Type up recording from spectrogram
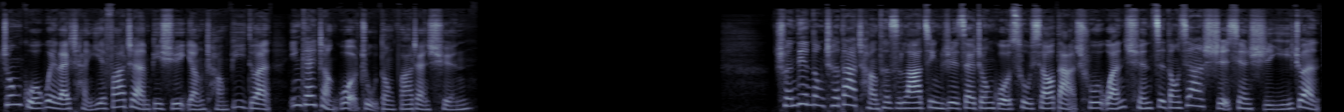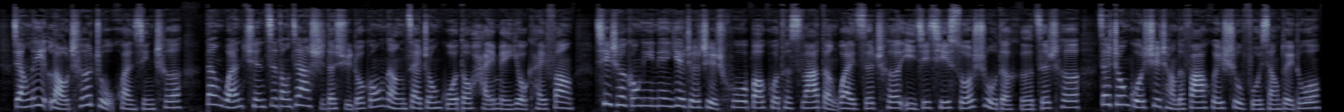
中国未来产业发展必须扬长避短，应该掌握主动发展权。纯电动车大厂特斯拉近日在中国促销打出完全自动驾驶限时移转，奖励老车主换新车。但完全自动驾驶的许多功能在中国都还没有开放。汽车供应链业者指出，包括特斯拉等外资车以及其所属的合资车，在中国市场的发挥束缚相对多。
